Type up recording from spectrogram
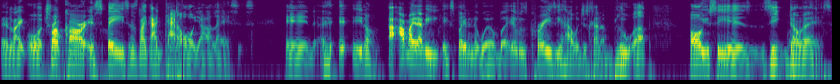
and like or a trump card in spades, and it's like I got all y'all asses. And it, you know, I, I might not be explaining it well, but it was crazy how it just kind of blew up. All you see is Zeke dumbass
